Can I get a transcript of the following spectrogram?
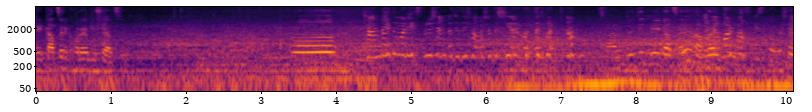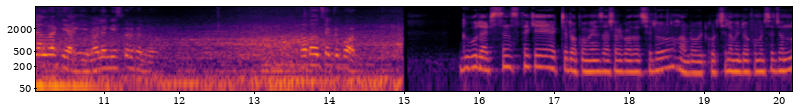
এই কাচের ঘরে বসে আছি। তো ঠান্ডায় তোমার এক্সপ্রেশনটা যদি সবার সাথে শেয়ার করতে পারতাম। আর দুই তিন মিনিট আছে আমরা করব। খেয়াল রাখি আর কি নইলে মিস করে ফেলব। কথা হচ্ছে একটু পর। গুগল অ্যাডসেন্স থেকে একটা ডকুমেন্টস আসার কথা ছিল। আমরা ওয়েট করছিলাম এই ডকুমেন্টসের জন্য।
